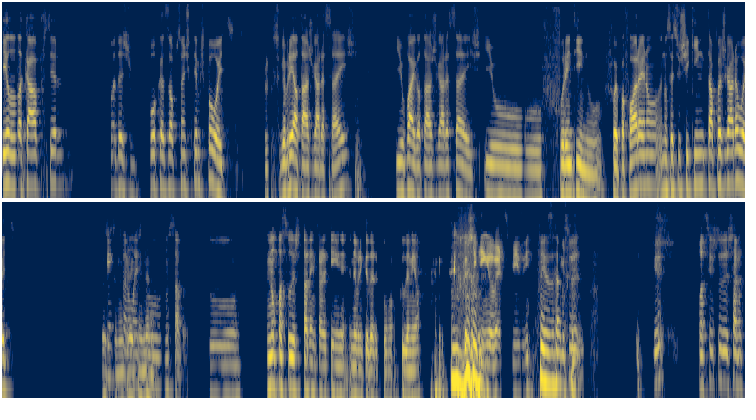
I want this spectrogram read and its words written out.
ele acaba por ser uma das poucas opções que temos para 8. Porque se o Gabriel está a jogar a 6 e o Weigl está a jogar a 6 e o, Florentino foi para fora, eu não, eu não sei se o Chiquinho está para jogar a 8. Pois Quem é que gostaram mais no, no sábado? Do... Não posso estar a entrar aqui na brincadeira com, com o Daniel, com o Chiquinho Alberto Spizzi. Exato. Mas eh, eh, vocês acharam que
